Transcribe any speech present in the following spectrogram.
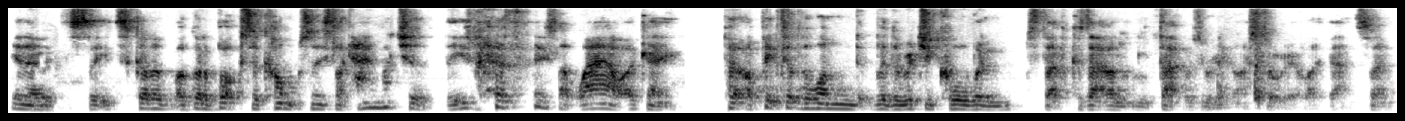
You know, it's, it's got a, I've got a box of comps and it's like, how much are these worth? It's like, wow, okay. But I picked up the one with the Richard Corbin stuff because that, that was a really nice story. I like that. So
